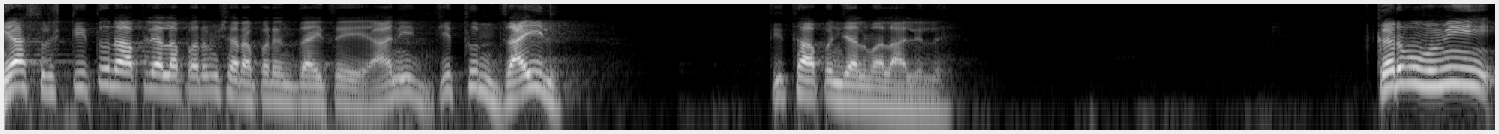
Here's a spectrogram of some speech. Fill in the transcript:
या सृष्टीतून आपल्याला परमेश्वरापर्यंत जायचं आहे आणि जिथून जाईल तिथं आपण जन्माला आलेलो आहे. कर्मभूमी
